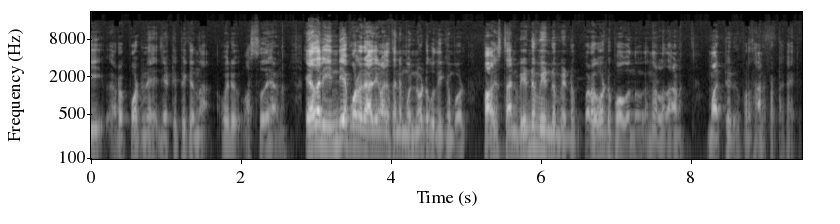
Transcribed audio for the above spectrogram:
ഈ റിപ്പോർട്ടിനെ ഞെട്ടിപ്പിക്കുന്ന ഒരു വസ്തുതയാണ്. ഏതായാലും ഇന്ത്യ പോലുള്ള രാജ്യങ്ങളൊക്കെ തന്നെ മുന്നോട്ട് കുതിക്കുമ്പോൾ പാകിസ്ഥാൻ വീണ്ടും വീണ്ടും വീണ്ടും പുറകോട്ട് പോകുന്നു എന്നുള്ളതാണ് മറ്റൊരു പ്രധാനപ്പെട്ട കാര്യം.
